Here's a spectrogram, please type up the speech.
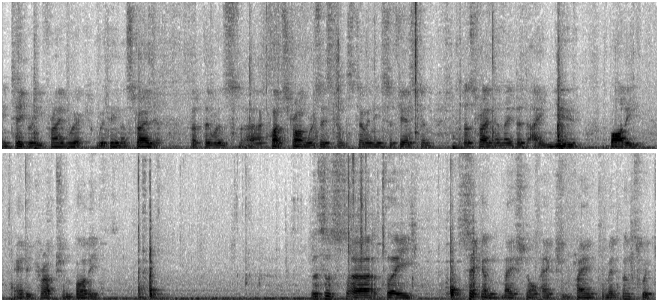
integrity framework within Australia. But there was uh, quite strong resistance to any suggestion that Australia needed a new body, anti-corruption body. This is uh, the second National Action Plan commitments, which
